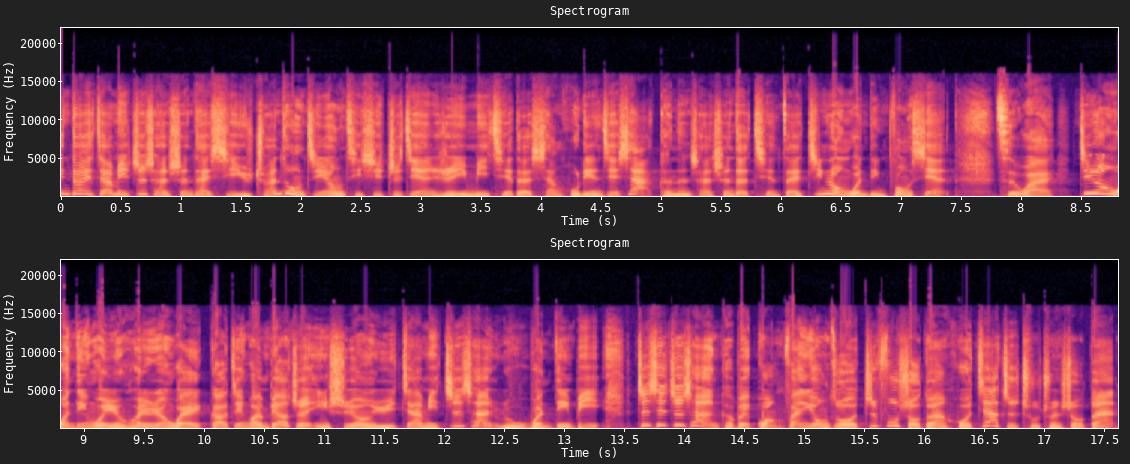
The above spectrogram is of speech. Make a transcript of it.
应对加密资产生态系与传统金融体系之间日益密切的相互连接下可能产生的潜在金融稳定风险。此外，金融稳定委员会认为，高监管标准应适用于加密资产，如稳定币。这些资产可被广泛用作支付手段或价值储存手段，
